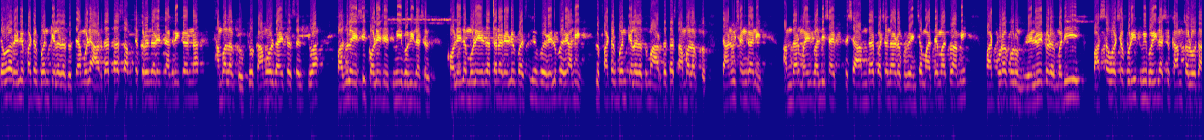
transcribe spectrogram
तेव्हा रेल्वे फाटक बंद केला जातो. त्यामुळे अर्धा तास आमच्या करंजाडे नागरिकांना थांबा लागतो. किंवा कामावर जायचं असेल किंवा बाजूला एसी कॉलेज आहे तुम्ही बघितलं असेल. कॉलेजला मुले जाताना रेल्वे बसले रेल्वे आली फाटक बंद केला जातो. मग अर्धा तास थांबा लागतो. त्या अनुषंगाने आमदार महेश बालदी साहेब तसे आमदार प्रशांत ठाकूर यांच्या माध्यमातून आम्ही पाठपुरा करून रेल्वेकडे मध्ये पाच सहा वर्षापूर्वी तुम्ही बघितलं असेल काम चालू होता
